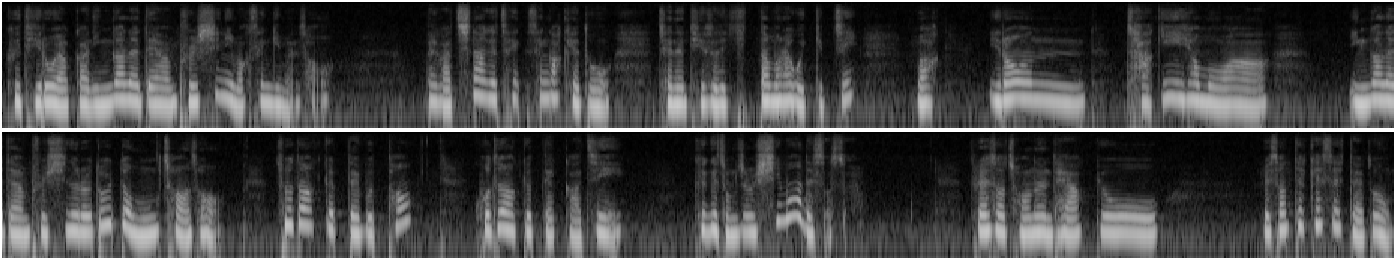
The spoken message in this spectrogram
그 뒤로 약간 인간에 대한 불신이 막 생기면서 내가 친하게 생각해도 쟤는 뒤에서 뒷담을 하고 있겠지? 막 이런 자기 혐오와 인간에 대한 불신으로 똘똘 뭉쳐서 초등학교 때부터 고등학교 때까지 그게 점점 심화됐었어요. 그래서 저는 대학교를 선택했을 때도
